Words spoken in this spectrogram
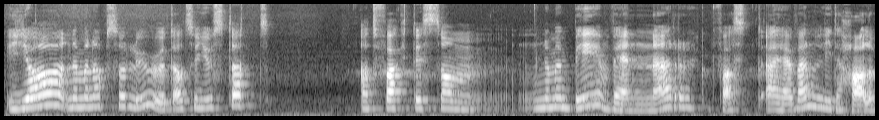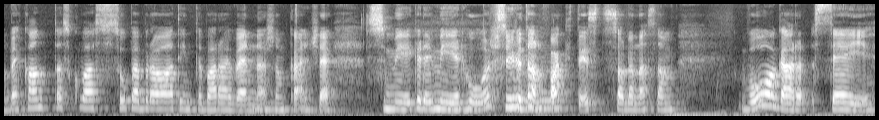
Ja, nej men absolut. Alltså just att, att faktiskt som nej men be vänner, fast även lite halvbekanta skulle vara superbra. Att inte bara är vänner som kanske smyger dig medhårs utan faktiskt sådana som vågar säga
